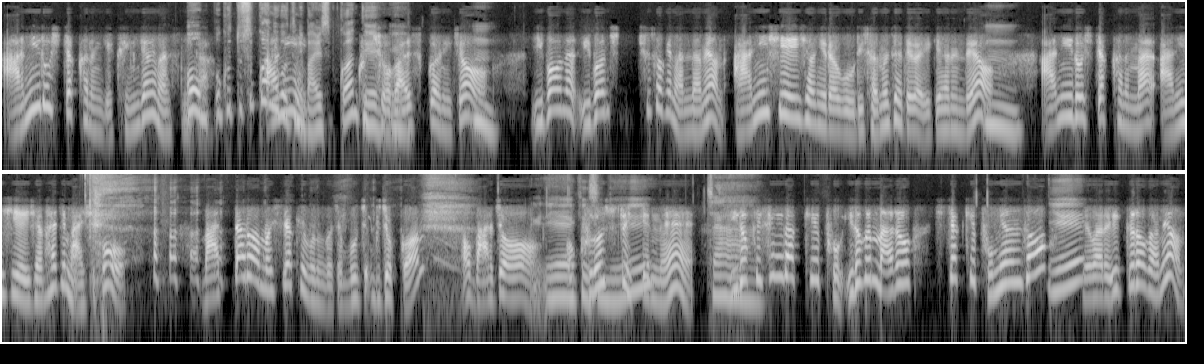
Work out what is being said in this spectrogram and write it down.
아니로 시작하는 게 굉장히 어, 많습니다. 어, 그것도 습관이거든요. 아니, 말 습관. 그렇죠. 예, 예. 말 습관이죠. 음, 이번 추- 추석에 만나면 아니시에이션이라고 우리 젊은 세대가 얘기하는데요. 음. 아니로 시작하는 말 아니시에이션 하지 마시고 맞다로 한번 시작해 보는 거죠. 무, 무조건. 어 맞아. 예, 어, 그럴 수도 교수님. 있겠네. 자, 이렇게 생각해 보 이렇게 말로 시작해 보면서 예. 대화를 이끌어가면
